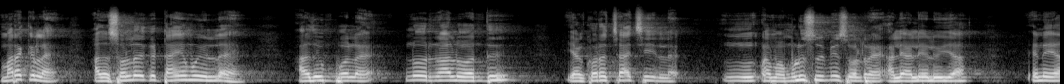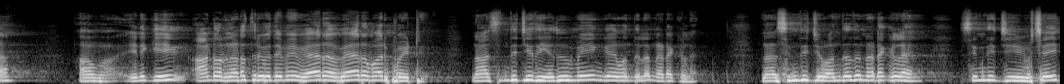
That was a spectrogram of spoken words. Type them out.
மறக்கலை. அதை சொல்கிறதுக்கு டைமும் இல்லை. அதுவும் போல் இன்னொரு நாள் வந்து என் குறை சாட்சி இல்லை. ஆமாம் முழுசுமே சொல்கிறேன் அல்லே லூயா என்னையா? ஆமாம் இன்றைக்கி ஆண்டவர் நடத்துகிற விதமே வேறு வேறு மாதிரி போயிட்டு. நான் சிந்திச்சது எதுவுமே இங்கே வந்துல நடக்கலை. நான் சிந்திச்சு வந்ததும் நடக்கலை. சிந்திச்சு செய்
